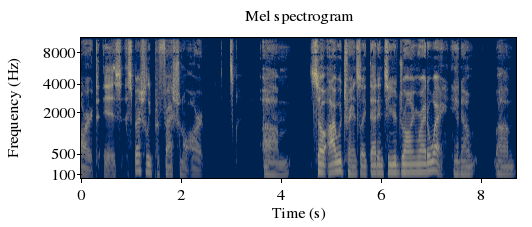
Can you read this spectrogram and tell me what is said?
art is, especially professional art. Um, so I would translate that into your drawing right away. You know, um,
